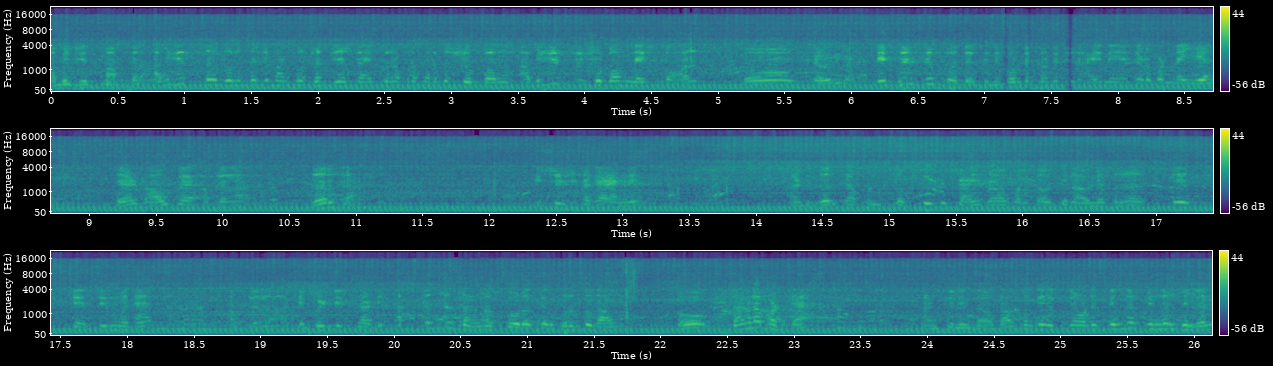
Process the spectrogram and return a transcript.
अभिजित माफ कर अभिजित गोलंदाजी मार्फत सज्ज स्ट्राईकवर आपण पाहतो शुभम अभिजित शुभम नेक्स्ट बॉल तो खेळून डिफेन्सिव्ह पद्धतीने. कोणत्या प्रकारची घाई नाही आहे. गडबड नाही आहे त्याला ठाऊक आहे आपल्याला जर का विशिष्ट काय आहे आणि जर का आपण पस्तीस चाळीस धावा फरकावरती लावल्या तर ते चेसिंगमध्ये आपल्याला डिपेंडिंगसाठी अत्यंत चांगला स्कोर असेल. परंतु धाव हो चांगला पडत्या आणखीन एक धाव धावसंख्या एक वाटते सिंगल सिंगल सिंगल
